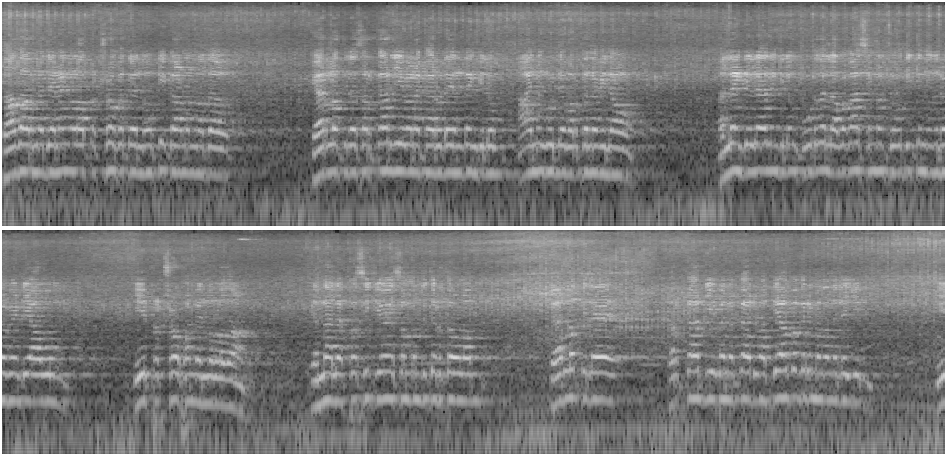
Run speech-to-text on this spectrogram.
സാധാരണ ജനങ്ങൾ ആ പ്രക്ഷോഭത്തെ നോക്കിക്കാണുന്നത് കേരളത്തിലെ സർക്കാർ ജീവനക്കാരുടെ എന്തെങ്കിലും ആനുകൂല്യ വർധനവിനോ അല്ലെങ്കിൽ ഏതെങ്കിലും കൂടുതൽ അവകാശങ്ങൾ ചോദിക്കുന്നതിനോ വേണ്ടിയാവും ഈ പ്രക്ഷോഭം എന്നുള്ളതാണ്. എന്നാൽ എഫ് എസ് സംബന്ധിച്ചിടത്തോളം കേരളത്തിലെ സർക്കാർ ജീവനക്കാരും അധ്യാപകരും എന്ന നിലയിൽ ഈ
